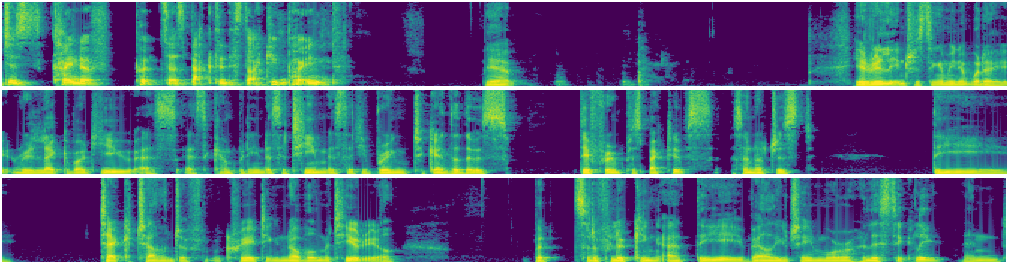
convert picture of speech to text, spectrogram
just kind of puts us back to the starting point. Yeah. Yeah, really interesting. I mean, what I really like about you as as a company and as a team is that you bring together those different perspectives. So not just the tech challenge of creating a novel material, but sort of looking at the value chain more holistically and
